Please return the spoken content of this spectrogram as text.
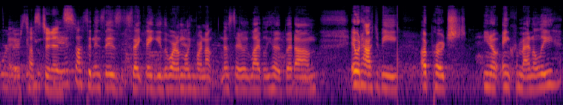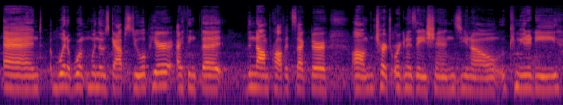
or their sustenance. Sustenance is like thank you the word I'm looking for, not necessarily livelihood, but um, it would have to be approached, you know, incrementally. And when, when, when those gaps do appear, I think that the nonprofit sector, um, church organizations, you know, community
